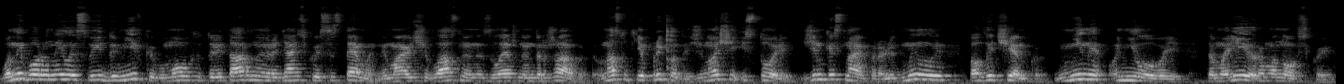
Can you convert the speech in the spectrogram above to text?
Вони боронили свої домівки в умовах тоталітарної радянської системи, не маючи власної незалежної держави. У нас тут є приклади жіночі історії, жінки-снайпера Людмили Павличенко, Ніни Онілової та Марії Романовської.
